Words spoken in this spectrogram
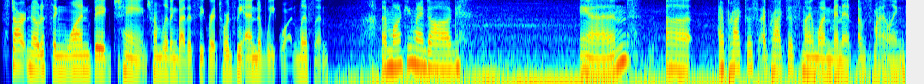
start noticing one big change from living by the secret towards the end of week one. Listen, I'm walking my dog and uh, I practice I practice my 1 minute of smiling.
